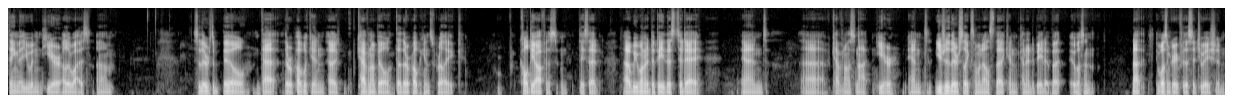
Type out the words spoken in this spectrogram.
thing that you wouldn't hear otherwise. Um, so there was a bill that the Republican, uh, Kavanagh bill, that the Republicans were like called the office and they said, uh, "We want to debate this today," and uh, Kavanagh's not here, and usually there's like someone else that can kind of debate it, but it wasn't not it wasn't great for the situation.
